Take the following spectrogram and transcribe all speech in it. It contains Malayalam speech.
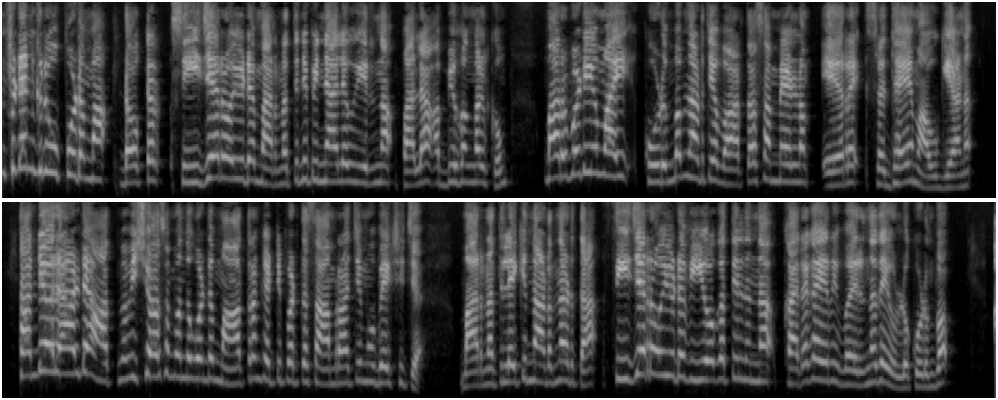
കോൺഫിഡന്റ് ഗ്രൂപ്പ് ഉടമ ഡോക്ടർ സി ജെ റോയിയുടെ മരണത്തിന് പിന്നാലെ ഉയരുന്ന പല അഭ്യൂഹങ്ങൾക്കും മറുപടിയുമായി കുടുംബം നടത്തിയ വാർത്താ സമ്മേളനം ഏറെ ശ്രദ്ധേയമാവുകയാണ്. തന്റെ ഒരാളുടെ ആത്മവിശ്വാസം ഒന്നുകൊണ്ട് മാത്രം കെട്ടിപ്പടുത്ത സാമ്രാജ്യം ഉപേക്ഷിച്ച് മരണത്തിലേക്ക് നടന്നെടുത്ത സി ജെ റോയിയുടെ വിയോഗത്തിൽ നിന്ന് കരകയറി വരുന്നതേയുള്ളൂ കുടുംബം.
